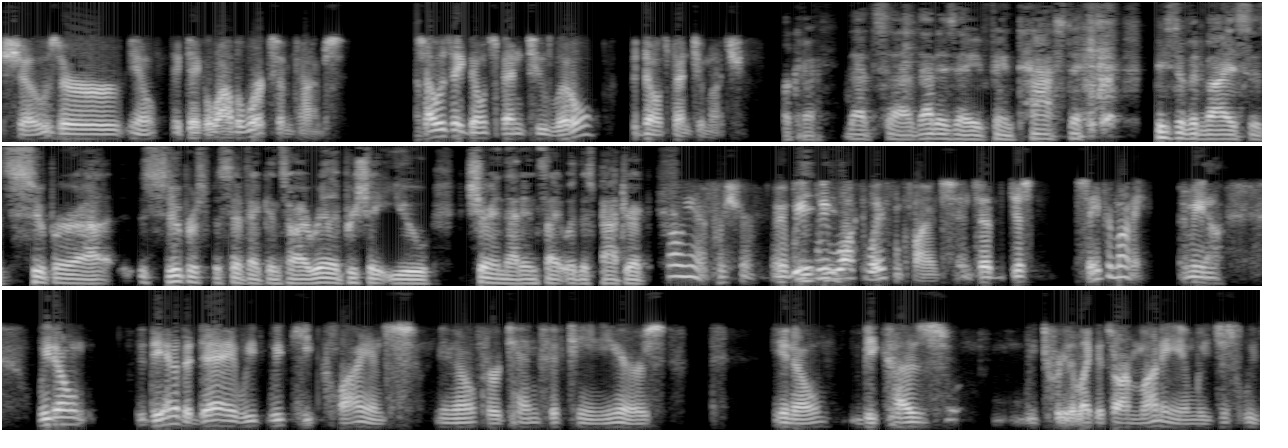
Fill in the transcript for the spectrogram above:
shows are, you know, they take a while to work sometimes. So I would say don't spend too little, but don't spend too much. Okay, that's uh, that is a fantastic piece of advice. It's super uh, super specific, and so I really appreciate you sharing that insight with us, Patrick. Oh yeah, for sure. I mean, we it, we walked away from clients and said just save your money. I mean, yeah. we don't. At the end of the day, we we keep clients, you know, for 10, 15 years, you know, because we treat it like it's our money, and we just we've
